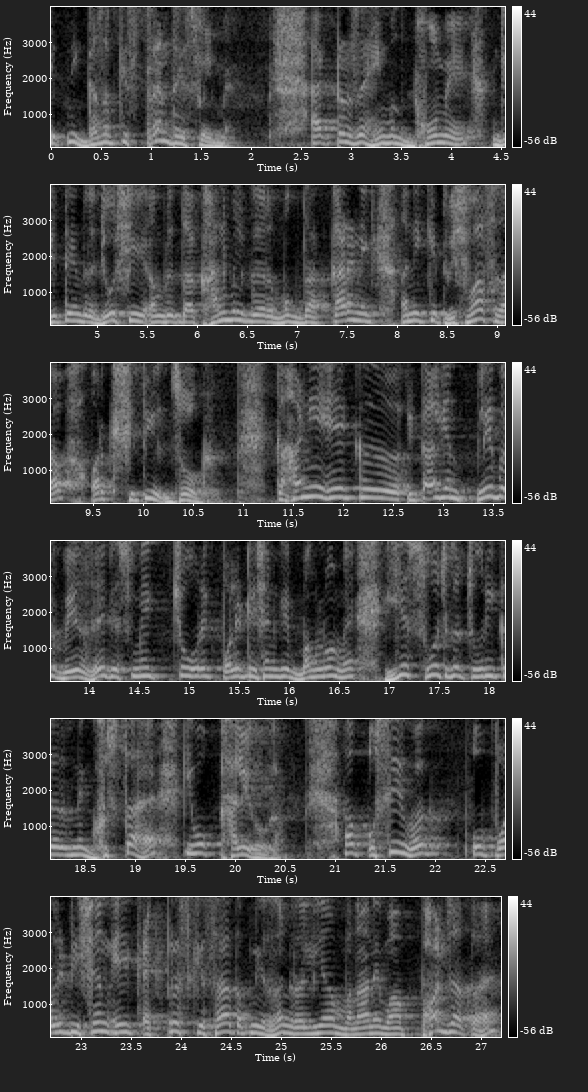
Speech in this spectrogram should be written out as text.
इतनी गजब की स्ट्रेंथ है इस फ़िल्म में. एक्टर्स हैं हेमंत ढोमे जितेंद्र जोशी अमृता खानविलकर मुग्धा कारणिक अनिकित विश्वासराव और क्षिति जोग कहानी एक इटालियन प्ले पर बेस्ड है, जिसमें एक चोर, एक पॉलिटिशियन के बंगलों में ये सोचकर चोरी करने घुसता है कि वो खाली होगा। अब उसी वक्त वो पॉलिटिशियन एक एक्ट्रेस के साथ अपनी रंग रलियाँ मनाने वहाँ पहुँच जाता है।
